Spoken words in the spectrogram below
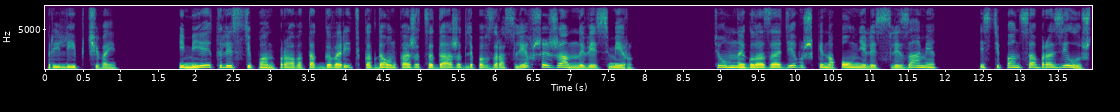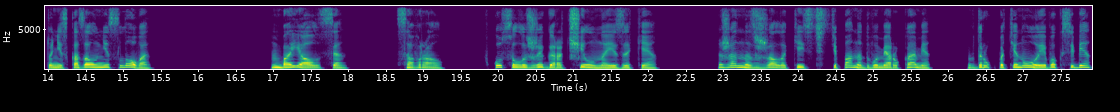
Прилипчивой. Имеет ли Степан право так говорить, когда он кажется даже для повзрослевшей Жанны весь мир? Темные глаза девушки наполнились слезами, и Степан сообразил, что не сказал ни слова. Боялся. Соврал. Вкус лжи горчил на языке. Жанна сжала кисть Степана двумя руками, вдруг потянула его к себе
